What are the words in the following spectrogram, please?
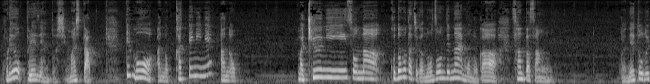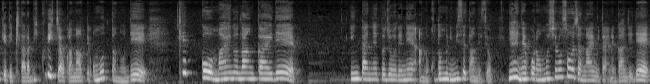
これをプレゼントしました。でもあの勝手にねあの、まあ、急にそんな子どもたちが望んでないものがサンタさんがね届けてきたらびっくりしちゃうかなって思ったので結構前の段階でインターネット上でねあの子供に見せたんですよ。ねえねこれ面白そうじゃない？みたいな感じで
